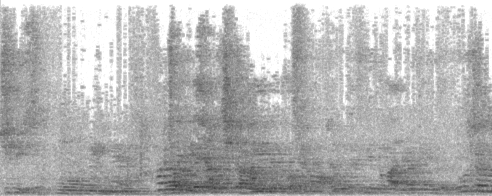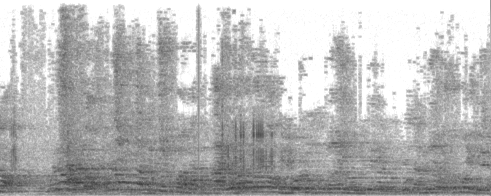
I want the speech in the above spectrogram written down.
테디 아, 여러 번, 여러 번, 여러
